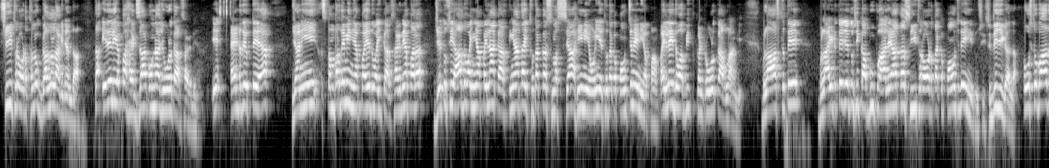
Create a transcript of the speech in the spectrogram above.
ਸ਼ੀਥ ਰੋਡ ਥੱਲੋਂ ਗੱਲ ਲੱਗ ਜਾਂਦਾ। ਤਾਂ ਇਹਦੇ ਲਈ ਆਪਾਂ ਹੈਗਜ਼ਾਕੋਨਾਜੋਲ ਕਰ ਸਕਦੇ ਹਾਂ। ਇਹ ਐਂਡ ਦੇ ਉੱਤੇ ਆ। ਯਾਨੀ ਸਤੰਬਰ ਦੇ ਮਹੀਨੇ ਆਪਾਂ ਇਹ ਦਵਾਈ ਕਰ ਸਕਦੇ ਹਾਂ, ਪਰ ਜੇ ਤੁਸੀਂ ਆਹ ਦਵਾਈਆਂ ਪਹਿਲਾਂ ਕਰਤੀਆਂ, ਤਾਂ ਇੱਥੋਂ ਤੱਕ ਸਮੱਸਿਆ ਹੀ ਨਹੀਂ ਆਉਣੀ, ਇੱਥੋਂ ਤੱਕ ਪਹੁੰਚਣੇ ਨਹੀਂ ਆਪਾਂ। ਪਹਿਲਾਂ ਹੀ ਦਵਾਬੀ ਕੰਟਰੋਲ ਕਰ ਲਾਂਗੇ। ਬਲਾਸਟ ਤੇ ਬਲਾਈਟ ਤੇ ਜੇ ਤੁਸੀਂ ਕਾਬੂ ਪਾ ਲਿਆ, ਤਾਂ ਸੀਥ ਰੋਡ ਤੱਕ ਪਹੁੰਚਦੇ ਹੀ ਨਹੀਂ ਤੁਸੀਂ, ਸਿੱਧੀ ਜੀ ਗੱਲ ਆ। ਉਸ ਤੋਂ ਬਾਅਦ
